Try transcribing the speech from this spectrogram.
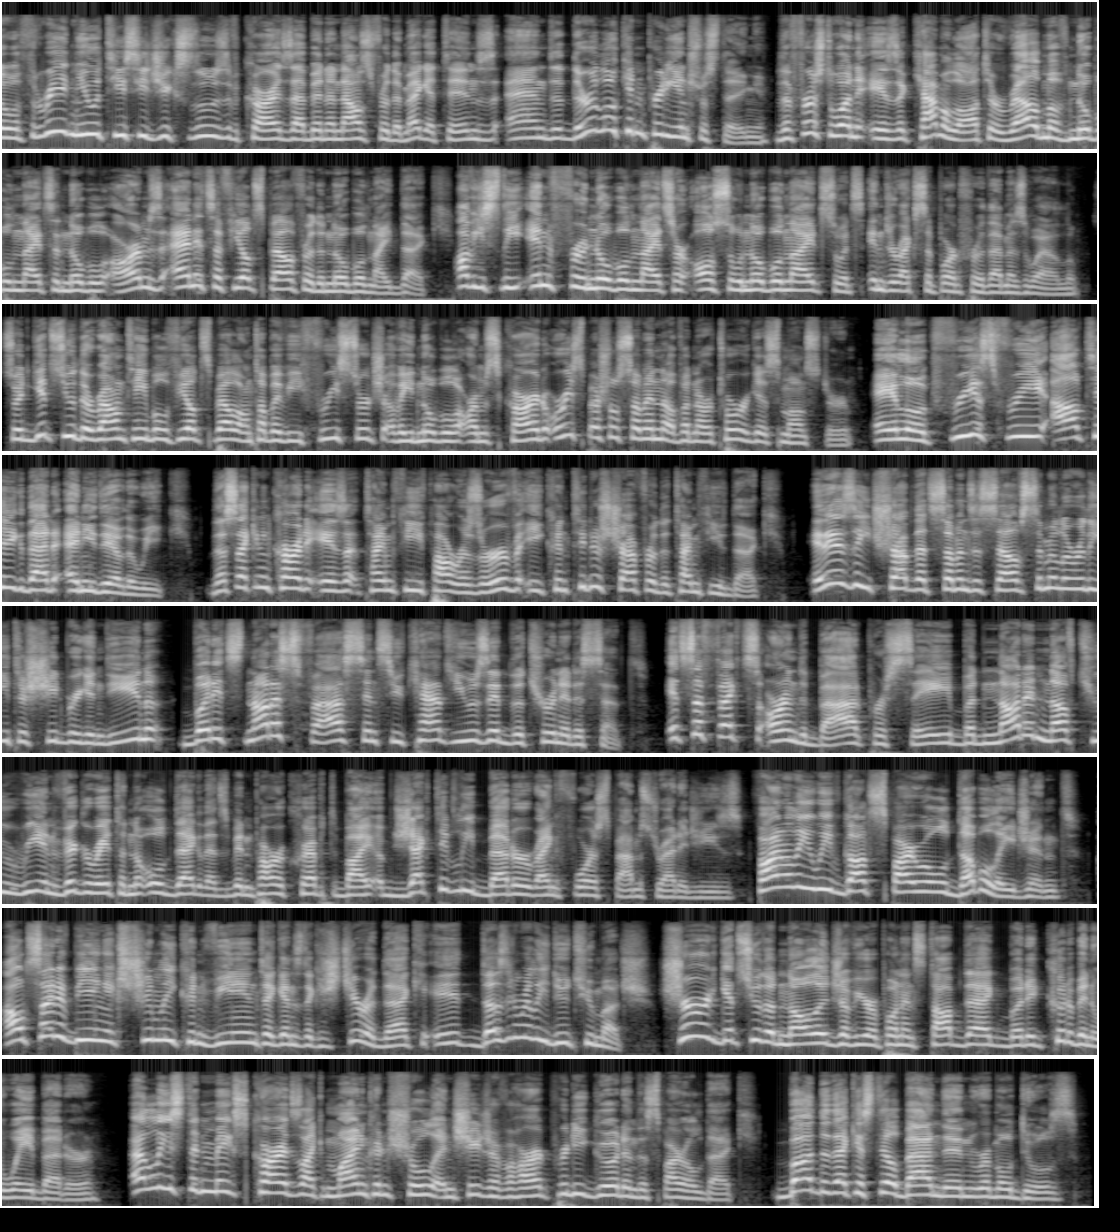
So three new TCG exclusive cards have been announced for the Megatins, and they're looking pretty interesting. The first one is a Camelot, a Realm of Noble Knights and Noble Arms, and it's a field spell for the Noble Knight deck. Obviously, Infernoble Knights are also Noble Knights, so it's indirect support for them as well. So it gets you the Roundtable field spell on top of a free search of a Noble Arms card or a special summon of an Artorigus monster. Hey look, free is free, I'll take that any day of the week. The second card is Time Thief Power Reserve, a continuous trap for the Time Thief deck. It is a trap that summons itself similarly to Sheet Brigandine, but it's not as fast since you can't use it the turn it is set. Its effects aren't bad per se, but not enough to reinvigorate an old deck that's been power crept by objectively better rank 4 spam strategies. Finally, we've got Spyral Double Agent. Outside of being extremely convenient against the Kashtira deck, it doesn't really do too much. Sure, it gets you the knowledge of your opponent's top deck, but it could have been way better. Least it makes cards like Mind Control and Change of Heart pretty good in the Spyral deck. But the deck is still banned in Remote Duels.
